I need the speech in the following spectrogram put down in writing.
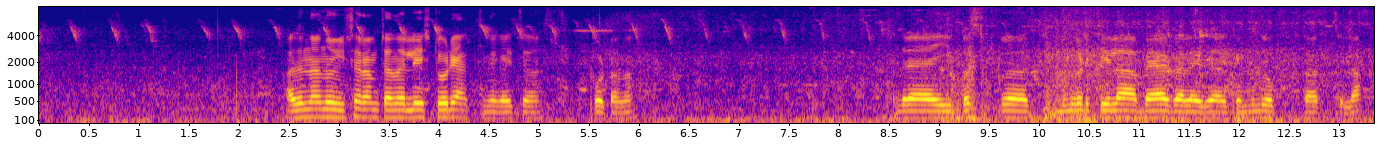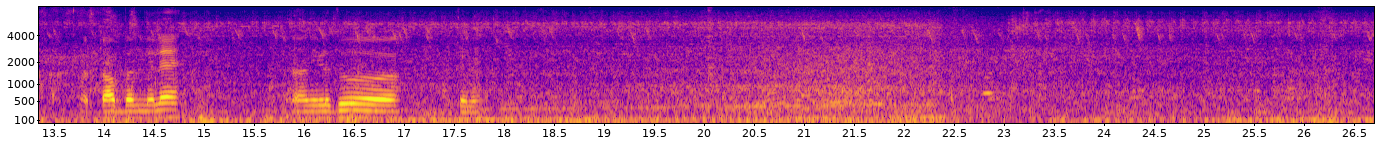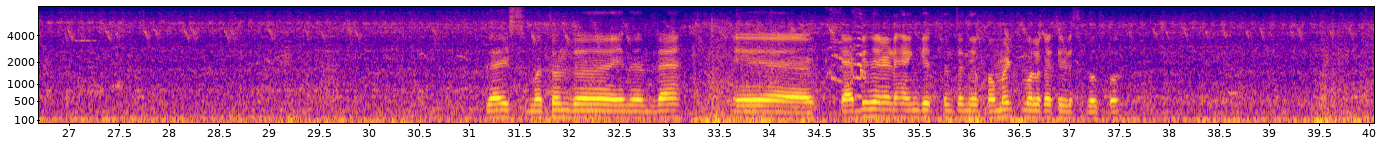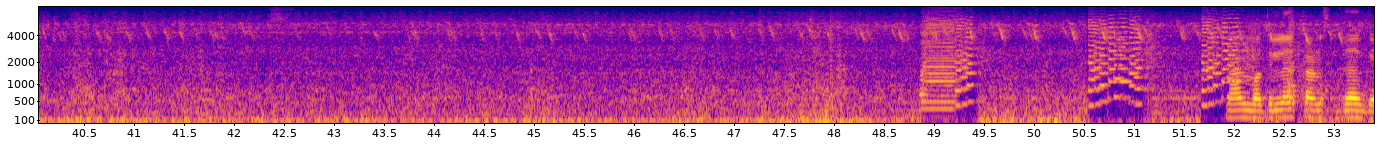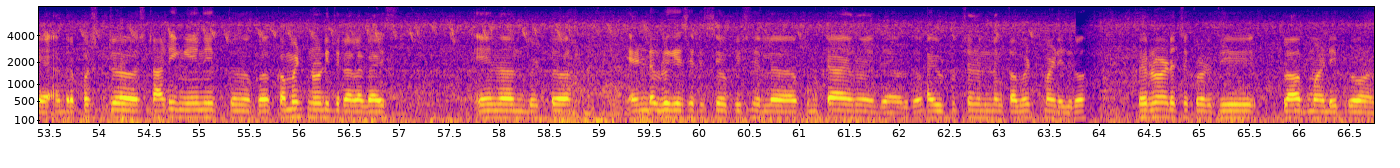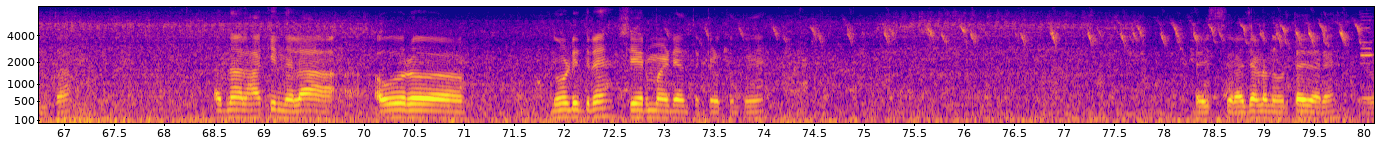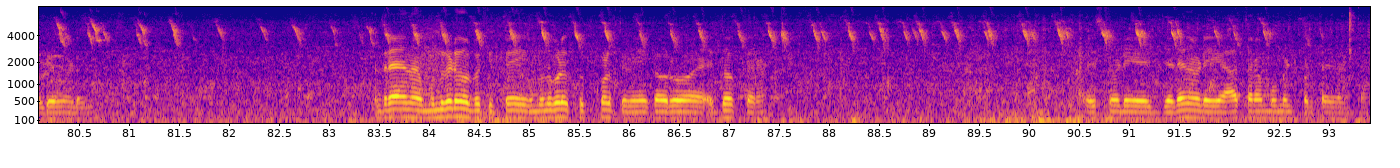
ಅದನ್ನು ನಾನು ಇನ್ಸ್ಟಾಗ್ರಾಮ್ ಚಾನಲ್ಲಿ ಸ್ಟೋರಿ ಹಾಕ್ತೀನಿ ಗೈಸ್ ಫೋಟೋನ ಅಂದರೆ ಈ ಬಸ್ ಮುಂದ್ಗಡೆ ಚೀಲ ಬ್ಯಾಗ್ ಎಲ್ಲ ಇದೆ, ಅದಕ್ಕೆ ಮುಂದೆ ಹೋಗ್ತಾ ಆಗ್ತಿಲ್ಲ. ಸ್ಟಾಪ್ ಬಂದಮೇಲೆ ನಾನು ಇಳಿದು ಹೋಗ್ತೇನೆ. ಗೈಸ್ ಮತ್ತೊಂದು ಏನಂದರೆ ಕ್ಯಾಬಿನ್ ರೈಡ್ ಹೆಂಗಿತ್ತು ಅಂತ ನೀವು ಕಮೆಂಟ್ ಮೂಲಕ ತಿಳಿಸ್ಬೇಕು. ನಾನು ಮೊದಲನೇ ಕಾಣಿಸ್ದಂಗೆ, ಅಂದರೆ ಫಸ್ಟ್ ಸ್ಟಾರ್ಟಿಂಗ್ ಏನಿತ್ತು ಕಮೆಂಟ್ ನೋಡಿದ್ದೀರಲ್ಲ ಗೈಸ್ ಏನು ಅಂದ್ಬಿಟ್ಟು N W K C T C official Kumta ಏನೋ ಇದೆ ಅವ್ರದ್ದು ಆ ಯೂಟ್ಯೂಬ್ ಚಾನಲ್ ನಂಗೆ ಕಮೆಂಟ್ ಮಾಡಿದರು. ಕರುನಾಡ ಚಕ್ರವರ್ತಿ ಬ್ಲಾಗ್ ಮಾಡಿ ಅಂತ. ಅದನ್ನ ಅಲ್ಲಿ ಹಾಕಿದ್ನಲ್ಲ, ಅವರು ನೋಡಿದರೆ ಶೇರ್ ಮಾಡಿ ಅಂತ ಕೇಳ್ಕೊತೀನಿ. ಎಸ್ ರಾಜಣ್ಣ ನೋಡ್ತಾ ಇದ್ದಾರೆ ವಿಡಿಯೋ ಮಾಡೋದು. ಅಂದರೆ ನಾನು ಮುಂದ್ಗಡೆ ಹೋಗ್ಬೇಕಿತ್ತು, ಈಗ ಮುಂದ್ಗಡೆ ಕುತ್ಕೊಳ್ತೇನೆ, ಈಗ ಅವರು ಎದ್ದು ಹೋಗ್ತಾರೆ. ಗೈಸ್ ನೋಡಿ, ಜಡೆ ನೋಡಿ ಯಾವ ಥರ ಮೂಮೆಂಟ್ ಕೊಡ್ತಾ ಇದೆ ಅಂತ.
